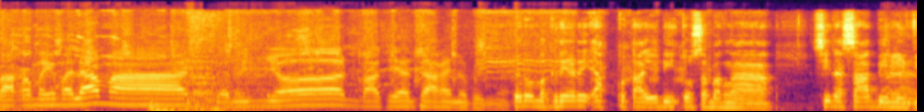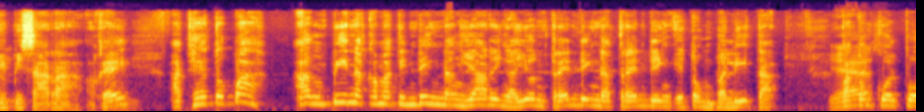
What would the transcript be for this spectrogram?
Baka may malaman. Ganun yon. Base yan sa akin opinion. Pero magre-react po tayo dito sa mga sinasabi ni VP Sara, okay? At heto pa, ang pinakamatinding nangyari ngayon, trending na trending itong balita Yes. patungkol po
